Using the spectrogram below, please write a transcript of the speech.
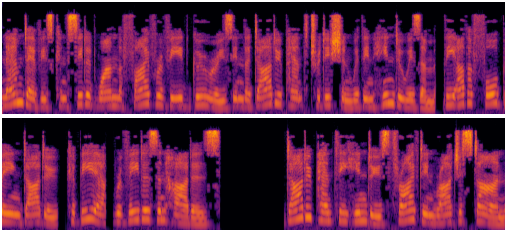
Namdev is considered one of the five revered gurus in the Dadupanth tradition within Hinduism, the other four being Dadu, Kabir, Ravidas and Hardas. Dadupanthi Hindus thrived in Rajasthan,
